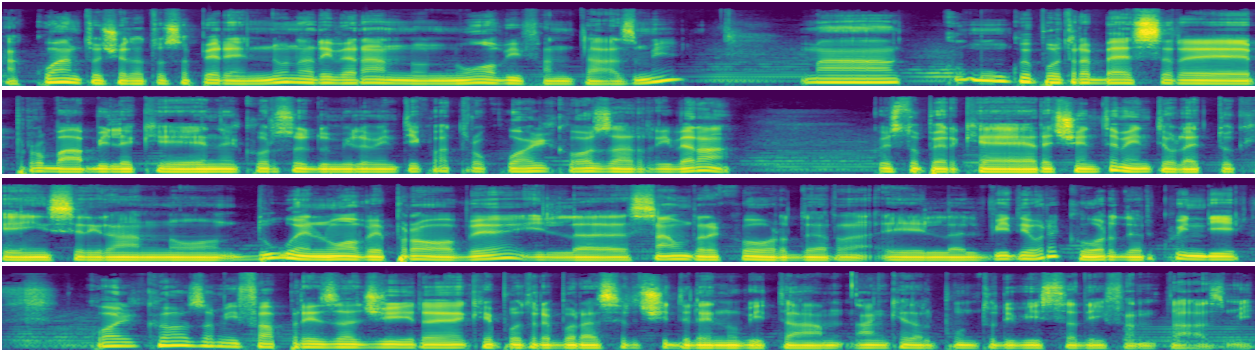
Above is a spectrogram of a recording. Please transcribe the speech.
a quanto ci è dato sapere non arriveranno nuovi fantasmi ma comunque potrebbe essere probabile che nel corso del 2024 qualcosa arriverà questo perché recentemente ho letto che inseriranno due nuove prove, il sound recorder e il video recorder, quindi qualcosa mi fa presagire che potrebbero esserci delle novità anche dal punto di vista dei fantasmi.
